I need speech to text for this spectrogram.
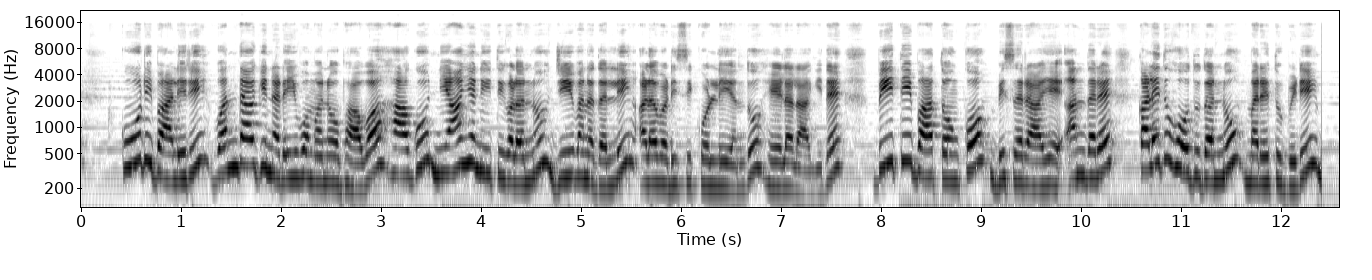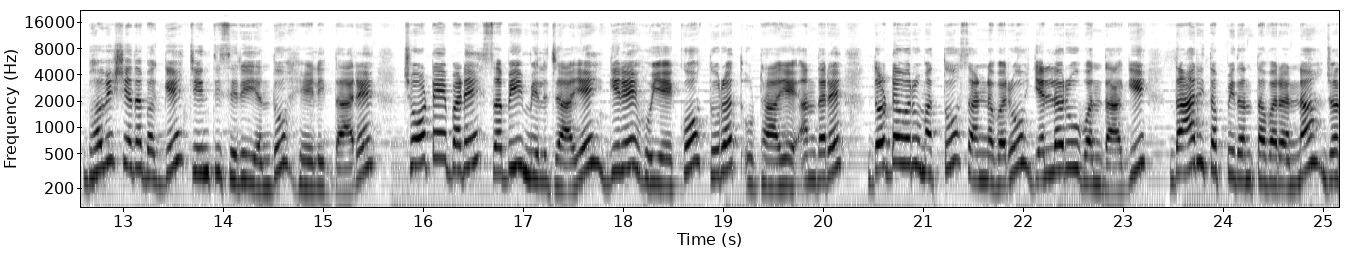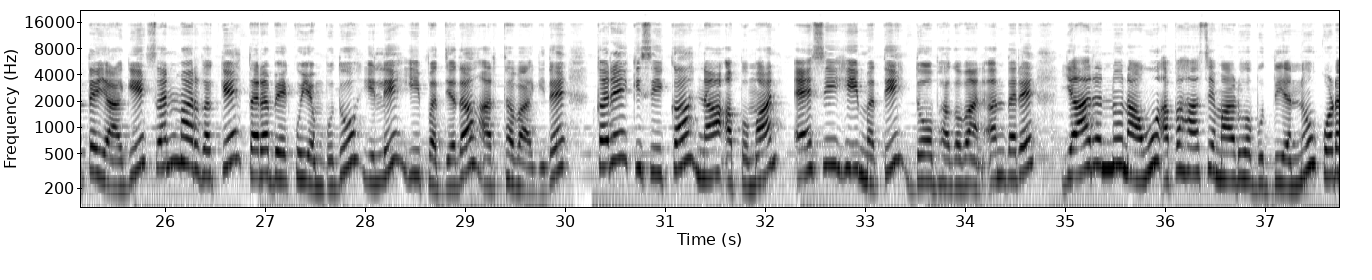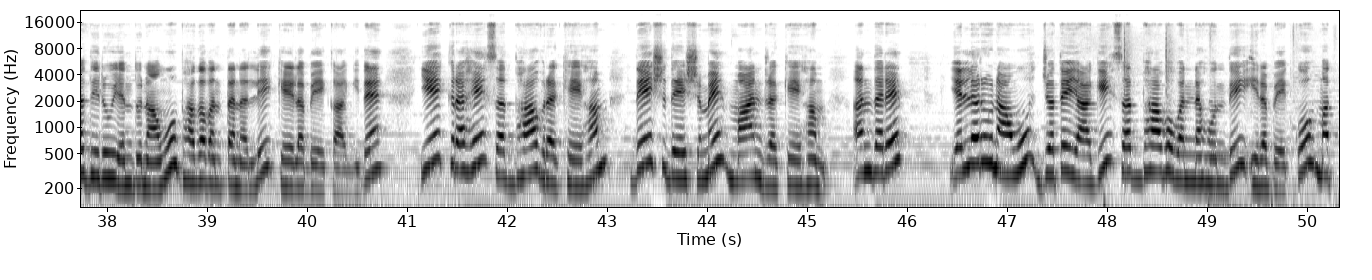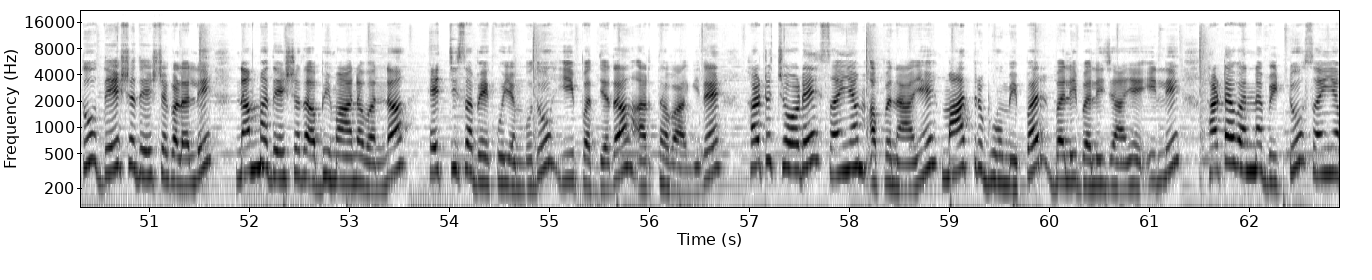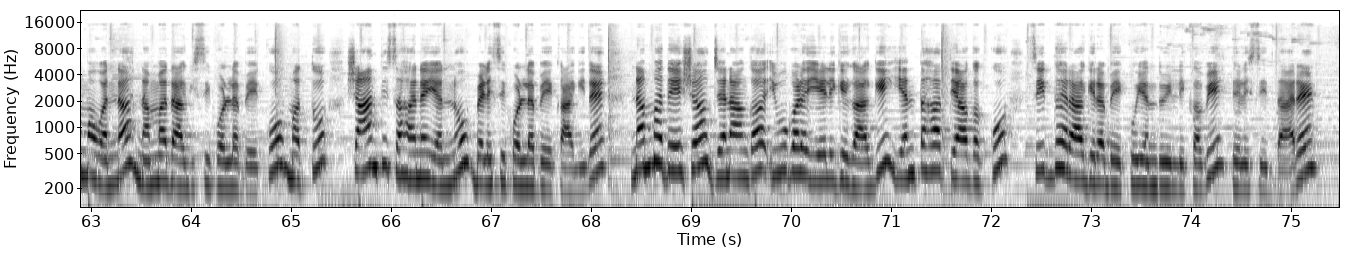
ಕೂಡಿ ಬಾಳಿರಿ ಒಂದಾಗಿ ನಡೆಯುವ ಮನೋಭಾವ ಹಾಗೂ ನ್ಯಾಯ ನೀತಿಗಳನ್ನು ಜೀವನದಲ್ಲಿ ಅಳವಡಿಸಿಕೊಳ್ಳಿ ಎಂದು ಹೇಳಲಾಗಿದೆ. ಬೀತಿ ಬಾತೋಂಕೋ ಬಿಸರಾಯೆ ಅಂದರೆ ಕಳೆದು ಹೋದುದನ್ನು ಮರೆತು ಬಿಡಿ ಭವಿಷ್ಯದ ಬಗ್ಗೆ ಚಿಂತಿಸಿರಿ ಎಂದು ಹೇಳಿದ್ದಾರೆ. ಛೋಟೆ ಬಡೆ ಸಬಿ ಮಿಲ್ ಜಾಯೆ ಗಿರೆ ಹುಯೇಕೋ, ತುರತ್ ಉಠಾಯೆ ಅಂದರೆ ದೊಡ್ಡವರು ಮತ್ತು ಸಣ್ಣವರು ಎಲ್ಲರೂ ಒಂದಾಗಿ ದಾರಿ ತಪ್ಪಿದಂತವರನ್ನ ಜೊತೆಯಾಗಿ ಸನ್ಮಾರ್ಗಕ್ಕೆ ತರಬೇಕು ಎಂಬುದು ಇಲ್ಲಿ ಈ ಪದ್ಯದ ಅರ್ಥವಾಗಿದೆ. ಕರೆ ಕಿಸಿಕ ನಾ ಅಪಮಾನ್ ಐಸಿ ಹಿ ಮತಿ ದೋ ಭಗವಾನ್. ಅಂದರೆ, ಯಾರನ್ನು ನಾವು ಅಪಹಾಸ್ಯ ಮಾಡುವ ಬುದ್ಧಿಯನ್ನು ಕೊಡದಿರು ಎಂದು ನಾವು ಭಗವಂತನಲ್ಲಿ ಕೇಳಬೇಕಾಗಿದೆ. ಏಕ್ ರಹೆ ಸದ್ಭಾವ್ ರಖೇಹಂ ಹಮ್ ದೇಶ ದೇಶಮೇ ಮಾನ್ ರಖೆ ಹಂ ಅಂದರೆ ಎಲ್ಲರೂ ನಾವು ಜೊತೆಯಾಗಿ ಸದ್ಭಾವವನ್ನು ಹೊಂದಿ ಇರಬೇಕು ಮತ್ತು ದೇಶ ದೇಶಗಳಲ್ಲಿ ನಮ್ಮ ದೇಶದ ಅಭಿಮಾನವನ್ನ ಹೆಚ್ಚಿಸಬೇಕು ಎಂಬುದು ಈ ಪದ್ಯದ ಅರ್ಥವಾಗಿದೆ. ಹಠ ಚೋಡೆ ಸಂಯಮ್ ಅಪನಾಯೆ ಮಾತೃಭೂಮಿ ಪರ್ ಬಲಿ ಬಲಿ ಜಾಯೆ. ಇಲ್ಲಿ ಹಠವನ್ನು ಬಿಟ್ಟು ಸಂಯಮವನ್ನ ನಮ್ಮದಾಗಿಸಿಕೊಳ್ಳಬೇಕು ಮತ್ತು ಶಾಂತಿ ಸಹನೆಯನ್ನು ಬೆಳೆಸಿಕೊಳ್ಳಬೇಕಾಗಿದೆ. ನಮ್ಮ ದೇಶ, ಜನಾಂಗ ಇವುಗಳ ಏಳಿಗೆಗಾಗಿ ಎಂತಹ ತ್ಯಾಗಕ್ಕೂ ಸಿದ್ಧರಾಗಿರಬೇಕು ಎಂದು ಇಲ್ಲಿ ಕವಿ ತಿಳಿಸಿದ್ದಾರೆ.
